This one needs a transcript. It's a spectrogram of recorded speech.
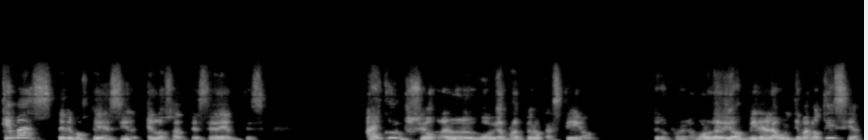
¿Qué más tenemos que decir en los antecedentes? ¿Hay corrupción en el gobierno de Pedro Castillo? Pero por el amor de Dios, miren la última noticia.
